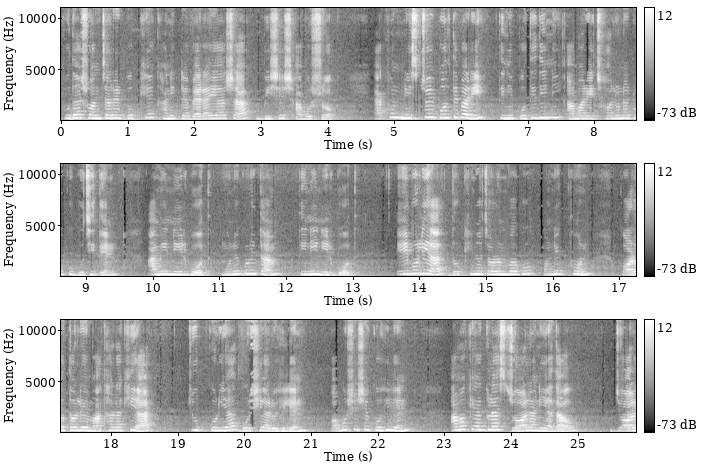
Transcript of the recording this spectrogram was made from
ক্ষুধা সঞ্চারের পক্ষে খানিকটা বেড়াইয়া আসা বিশেষ আবশ্যক। এখন নিশ্চয়ই বলতে পারি, তিনি প্রতিদিনই আমার এই ছলনাটুকু বুঝিতেন। আমি নির্বোধ, মনে করিতাম তিনি নির্বোধ। এই বলিয়া দক্ষিণাচরণবাবু অনেকক্ষণ করতলে মাথা রাখিয়া চুপ করিয়া বসিয়া রহিলেন। অবশেষে কহিলেন, আমাকে এক গ্লাস জল আনিয়া দাও। জল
